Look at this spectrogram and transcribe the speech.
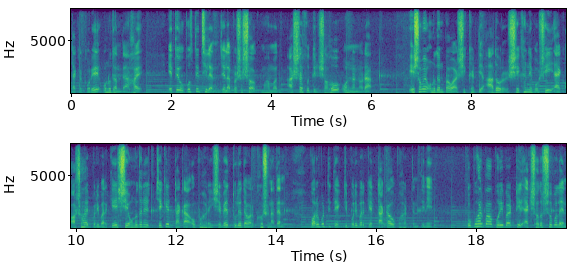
টাকা করে অনুদান দেওয়া হয়। এতে উপস্থিত ছিলেন জেলা প্রশাসক মোহাম্মদ আশরাফুদ্দিন সহ অন্যান্যরা। এ সময় অনুদান পাওয়া শিক্ষার্থী আদর সেখানে বসেই এক অসহায় পরিবারকে সে অনুদানের চেকের টাকা উপহার হিসেবে তুলে দেওয়ার ঘোষণা দেন। পরবর্তীতে একটি পরিবারকে টাকা উপহার দেন তিনি। উপহার পাওয়া পরিবারটির এক সদস্য বলেন,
